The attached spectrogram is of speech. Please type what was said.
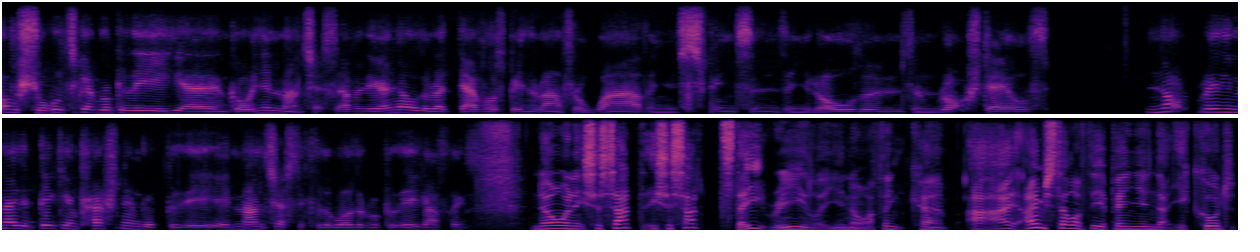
Probably struggled to get rugby league um, going in Manchester, haven't they? I know the Red Devils been around for a while, and your Swintons and your Oldhams and Rochdales. Not really made a big impression in rugby league in Manchester for the world of rugby league, I think. No, and it's a sad it's a sad state, really. You know, I think um, I I'm still of the opinion that you could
